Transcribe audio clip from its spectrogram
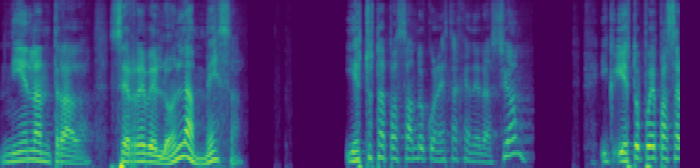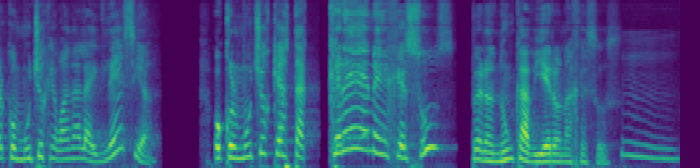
ni en la entrada, se reveló en la mesa. Y esto está pasando con esta generación. Y, y esto puede pasar con muchos que van a la iglesia. O con muchos que hasta creen en Jesús, pero nunca vieron a Jesús. Mm,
